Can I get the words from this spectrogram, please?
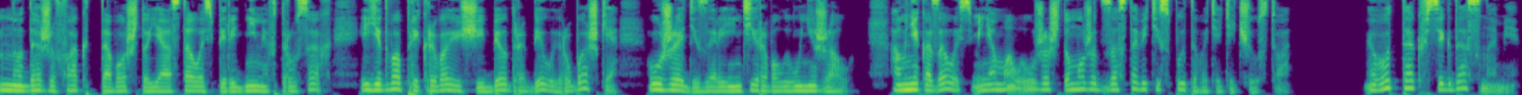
Но даже факт того, что я осталась перед ними в трусах и едва прикрывающей бедра белой рубашки, уже дезориентировал и унижал. А мне казалось, меня мало уже что может заставить испытывать эти чувства. Вот так всегда с нами.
